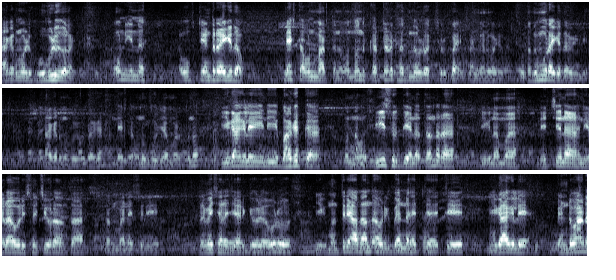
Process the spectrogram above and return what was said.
ನಾಗರಮೌಳಿ ಹೋಬಳಿದೊಳಗೆ. ಅವನು ಇನ್ನು ಅವು ಟೆಂಡರ್ ಆಗಿದಾವೆ. ನೆಕ್ಸ್ಟ್ ಅವ್ನು ಮಾಡ್ತಾನೆ. ಒಂದೊಂದು ಕಟ್ಟಡಕ್ಕೆ ಹದಿನೇಳು ಲಕ್ಷ ರೂಪಾಯಿ ಅಂಗನವಾಡಿ. ಹದಿಮೂರು ಆಗಿದಾವೆ ಇಲ್ಲಿ. ನಾಗರಮೂಲ ಹೋಗಿದಾಗ ನೆಕ್ಸ್ಟ್ ಅವನು ಪೂಜೆ ಮಾಡ್ತಾನು. ಈಗಾಗಲೇ ಇನ್ನು ಈ ಭಾಗಕ್ಕೆ ಒಂದು ನಮ್ಮ ಶ್ರೀ ಸುದ್ದಿ ಏನಂತಂದ್ರೆ ಈಗ ನಮ್ಮ ನೆಚ್ಚಿನ ನೀರಾವರಿ ಸಚಿವರಾದಂಥ ಸನ್ಮಾನ್ಯ ಶ್ರೀ ರಮೇಶನ ಜಾರಕಿಹೊಳಿ ಅವರು ಈಗ ಮಂತ್ರಿ ಆದಂದ ಅವ್ರಿಗೆ ಬೆನ್ನು ಹತ್ತಿ ಹತ್ತಿ ಈಗಾಗಲೇ ಬೆಂಡವಾಡ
